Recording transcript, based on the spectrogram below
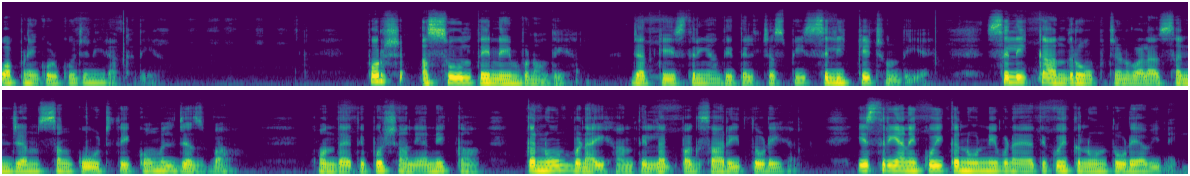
ਉਹ ਆਪਣੇ ਕੋਲ ਕੁਝ ਨਹੀਂ ਰੱਖਦੀਆਂ। ਪੁਰਸ਼ ਅਸੂਲ ਤੇ ਨੇਮ ਬਣਾਉਂਦੇ ਹਨ। ਜਦਕਿ ਇਸਤਰੀਆਂ ਦੀ ਦਿਲਚਸਪੀ ਸਲੀਕੇ 'ਚ ਹੁੰਦੀ ਹੈ। ਸਲੀਕਾ ਅੰਦਰੋਂ ਉਪਜਣ ਵਾਲਾ ਸੰਜਮ, ਸੰਕੋਚ ਤੇ ਕੋਮਲ ਜਜ਼ਬਾ ਹੁੰਦਾ ਹੈ ਤੇ ਪੁਰਸ਼ਾਂ ਨੇ ਅਨੇਕਾਂ ਕਾਨੂੰਨ ਬਣਾਏ ਹਨ ਤੇ ਲਗਭਗ ਸਾਰੇ ਤੋੜੇ ਹਨ। ਇਸਤਰੀਆਂ ਨੇ ਕੋਈ ਕਾਨੂੰਨ ਨਹੀਂ ਬਣਾਇਆ ਤੇ ਕੋਈ ਕਾਨੂੰਨ ਤੋੜਿਆ ਵੀ ਨਹੀਂ।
